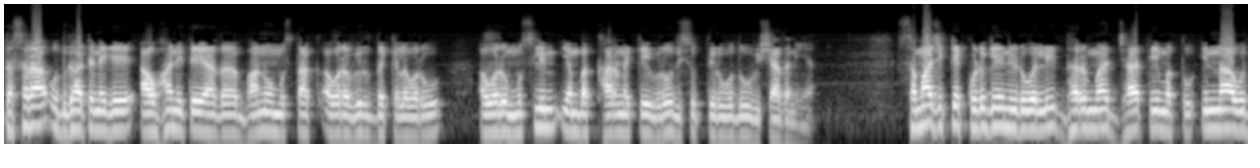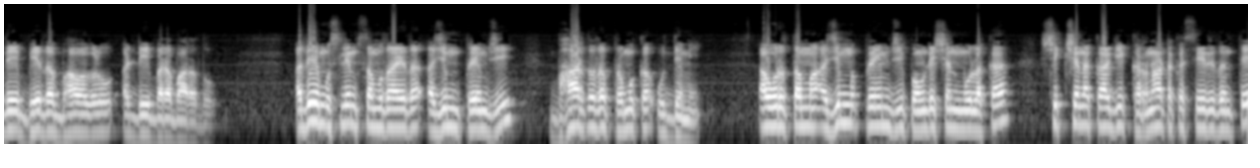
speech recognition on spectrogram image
ದಸರಾ ಉದ್ಘಾಟನೆಗೆ ಆಹ್ವಾನಿತೆಯಾದ ಬಾನು ಮುಸ್ತಾಕ್ ಅವರ ವಿರುದ್ಧ ಕೆಲವರು ಅವರು ಮುಸ್ಲಿಂ ಎಂಬ ಕಾರಣಕ್ಕೆ ವಿರೋಧಿಸುತ್ತಿರುವುದು ವಿಷಾದನೀಯ. ಸಮಾಜಕ್ಕೆ ಕೊಡುಗೆ ನೀಡುವಲ್ಲಿ ಧರ್ಮ, ಜಾತಿ ಮತ್ತು ಇನ್ನಾವುದೇ ಭೇದ ಭಾವಗಳು ಅಡ್ಡಿ ಬರಬಾರದು. ಅದೇ ಮುಸ್ಲಿಂ ಸಮುದಾಯದ ಅಜಿಮ್ ಪ್ರೇಮ್ಜಿ, ಭಾರತದ ಪ್ರಮುಖ ಉದ್ಯಮಿ. ಅವರು ತಮ್ಮ ಅಜಿಮ್ ಪ್ರೇಮ್ಜಿ ಫೌಂಡೇಶನ್ ಮೂಲಕ ಶಿಕ್ಷಣಕ್ಕಾಗಿ ಕರ್ನಾಟಕ ಸೇರಿದಂತೆ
